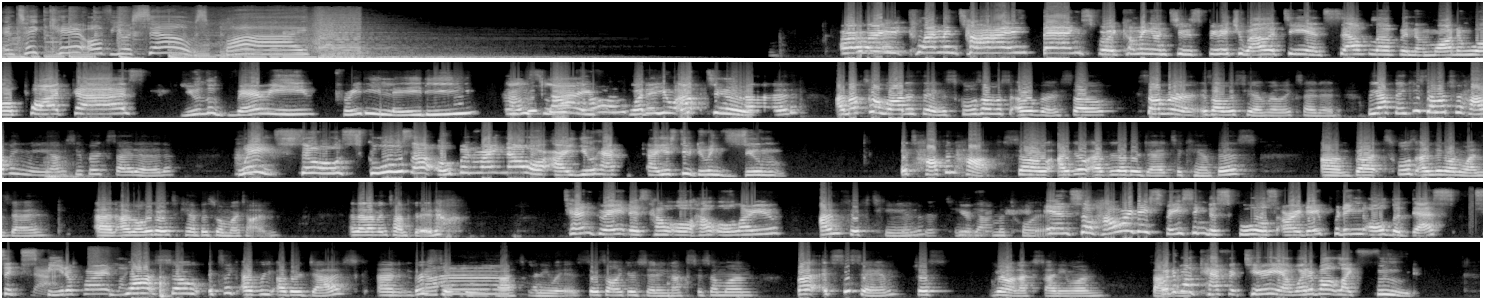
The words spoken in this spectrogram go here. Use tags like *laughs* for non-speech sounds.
and take care of yourselves. Bye. All right, Clementine, thanks for coming on to Spirituality and Self Love in the Modern World podcast. You look very pretty, lady. How's life? What are you up to? Good. I'm up to a lot of things. School's almost over, so summer is almost here. I'm really excited. But yeah, thank you so much for having me. I'm super excited. Wait, so schools are open right now, or are you have are you still doing Zoom? It's half and half. So I go every other day to campus, um, but school's ending on Wednesday, and I'm only going to campus one more time, and then I'm in tenth grade. *laughs* 10th grade is how old? How old are you? I'm 15. You're yeah, I'm a toy. And so, how are they spacing the schools? Are they putting all the desks six feet apart? Like- yeah, so it's like every other desk, and they're sitting Ah. desks anyways. So it's not like you're sitting next to someone, but it's the same. Just you're not next to anyone. What about cafeteria? What about like food?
